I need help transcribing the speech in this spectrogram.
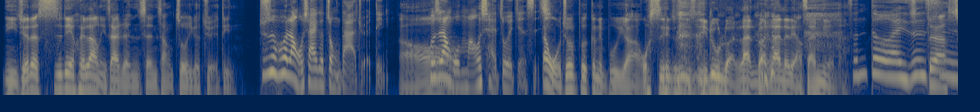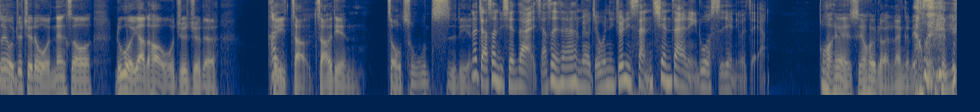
你觉得失恋会让你在人生上做一个决定？就是会让我下一个重大的决定，哦，或是让我毛起来做一件事情。但我就不跟你不一样，我失恋就是一路软烂，软烂了两三年了。真的哎，你真是。对啊，所以我就觉得我那个时候如果要的话，我就觉得可以早早一点走出失恋。那假设你现在，假设你现在还没有结婚，你觉得你三现在你如果失恋，你会怎样？我好像也是会软烂个两三年。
